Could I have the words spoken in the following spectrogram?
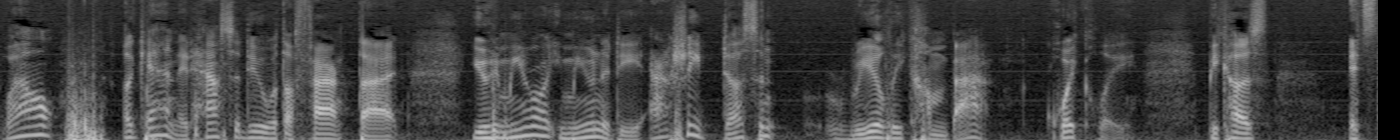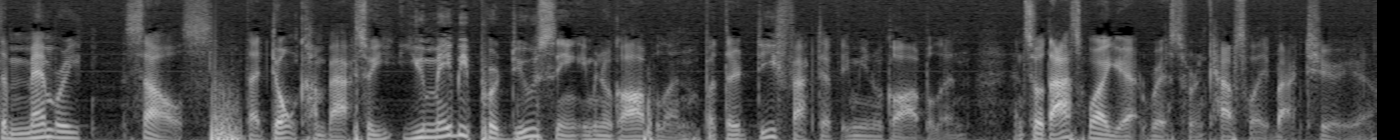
Well, again, it has to do with the fact that your immunity actually doesn't really come back quickly because it's the memory cells that don't come back. So you may be producing immunoglobulin, but they're defective immunoglobulin. And so that's why you're at risk for encapsulated bacteria.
